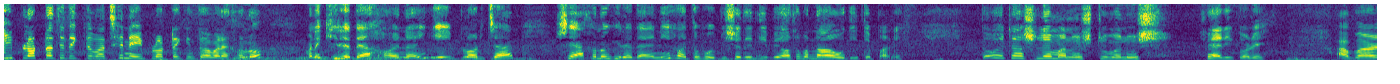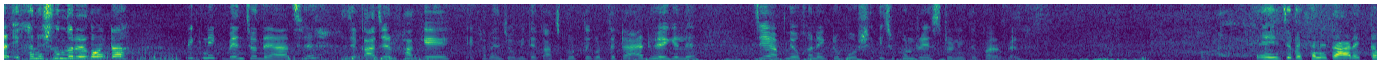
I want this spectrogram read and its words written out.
এই প্লটটা যে দেখতে পাচ্ছেন, এই প্লটটা কিন্তু আবার এখনও মানে ঘিরে দেওয়া হয় নাই। এই প্লট যার, সে এখনও ঘিরে দেয়নি, হয়তো ভবিষ্যতে দিবে অথবা নাও দিতে পারে। তো এটা আসলে মানুষ টু মানুষ ফ্যারি করে। আবার এখানে সুন্দর এরকম একটা পিকনিক বেঞ্চও দেয়া আছে, যে কাজের ফাঁকে এখানে জমিতে কাজ করতে করতে টায়ার্ড হয়ে গেলে যে আপনি ওখানে একটু বসে কিছুক্ষণ রেস্টও নিতে পারবেন। এই যে দেখেন, এটা আরেকটা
